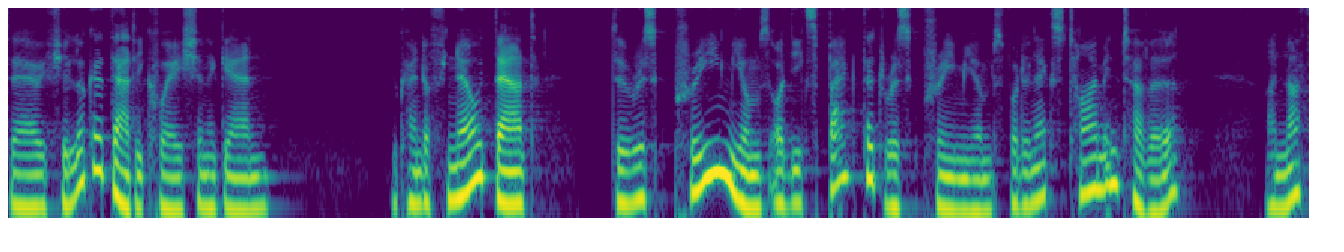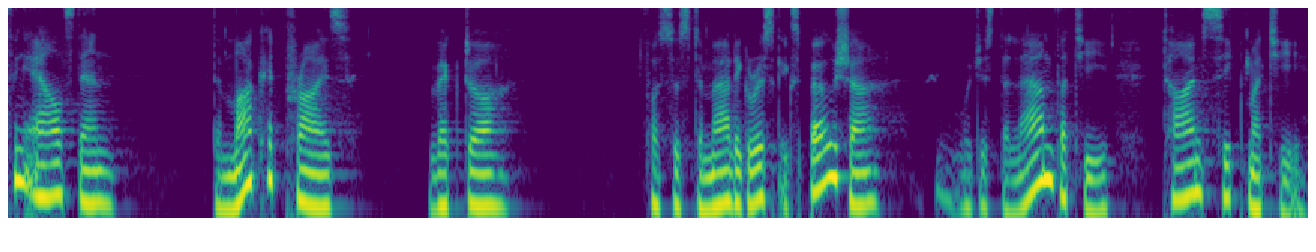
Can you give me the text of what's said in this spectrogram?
So if you look at that equation again, you kind of note that the risk premiums or the expected risk premiums for the next time interval are nothing else than the market price vector for systematic risk exposure, which is the lambda t, times sigma t.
